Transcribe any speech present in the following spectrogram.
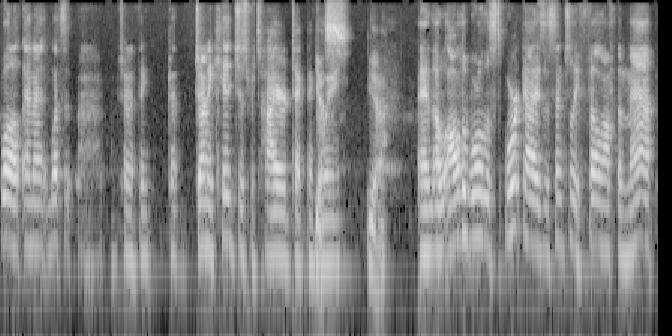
Well, and uh, what's? I'm trying to think. Johnny Kidd just retired technically, Yes. Yeah. And all- all the World of Sport guys essentially fell off the map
